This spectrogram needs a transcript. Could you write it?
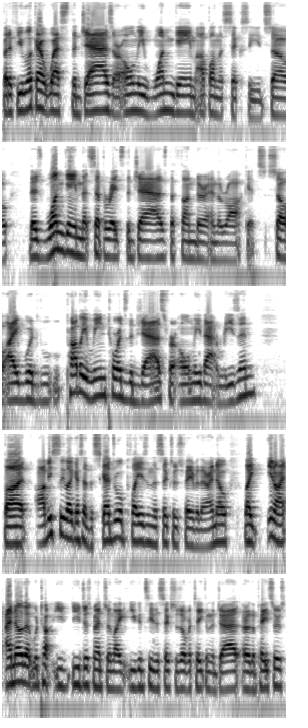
But if you look out West, the Jazz are only one game up on the sixth seed. So there's one game that separates the Jazz, the Thunder, and the Rockets. So I would probably lean towards the Jazz for only that reason. But obviously, like I said, the schedule plays in the Sixers' favor there. I know, like you know, I, I know that we're ta- you, you just mentioned like you can see the Sixers overtaking the Jazz or the Pacers.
